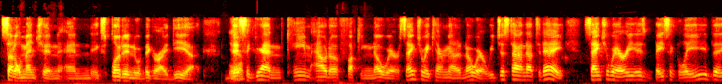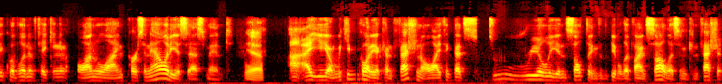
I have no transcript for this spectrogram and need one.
subtle mention and explode it into a bigger idea. This again came out of fucking nowhere. Sanctuary came out of nowhere. We just found out today. Sanctuary is basically the equivalent of taking an online personality assessment. Yeah, I, you know, we keep calling it a confessional. I think that's really insulting to the people that find solace in confession.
